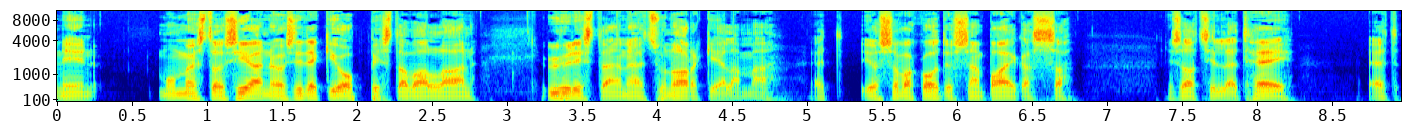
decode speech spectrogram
niin mun mielestä olisi hienoa, jos itsekin oppisi tavallaan yhdistää näitä sun arkielämää. Että jos sä vaikka oot jossain paikassa, niin sä oot silleen, että hei, että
